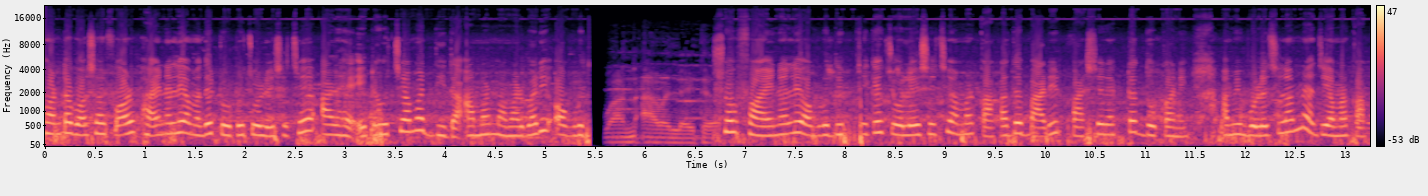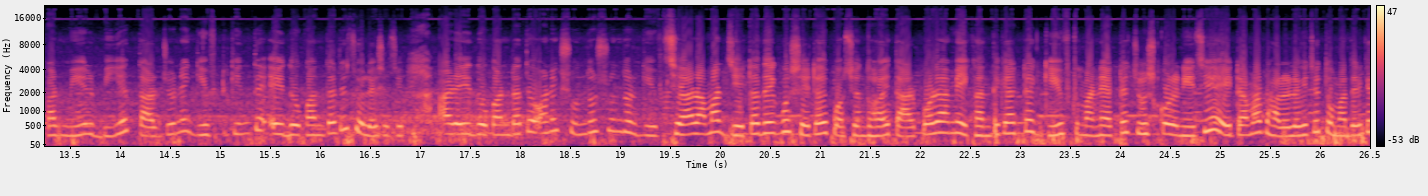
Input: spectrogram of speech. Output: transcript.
ঘণ্টা বসার পর ফাইনালি আমাদের টোটো চলে এসেছে আর হ্যাঁ এটা হচ্ছে আমার দিদা, আমার মামার বাড়ি অগ্র. সো ফাইনালি অগ্রদ্বীপ থেকে চলে এসেছি আমার কাকাদের বাড়ির পাশের একটা দোকানে। আমি বলেছিলাম না যে আমার কাকার মেয়ের বিয়ে, তার জন্য গিফট কিনতে এই দোকানটাতে চলে এসেছি। আর এই দোকানটাতে অনেক সুন্দর সুন্দর গিফট আর আমার যেটা দেখব সেটাই পছন্দ হয়। তারপরে আমি এখান থেকে একটা গিফট মানে একটা চুজ করে নিয়েছি। এটা আমার ভালো লেগেছে, তোমাদেরকে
